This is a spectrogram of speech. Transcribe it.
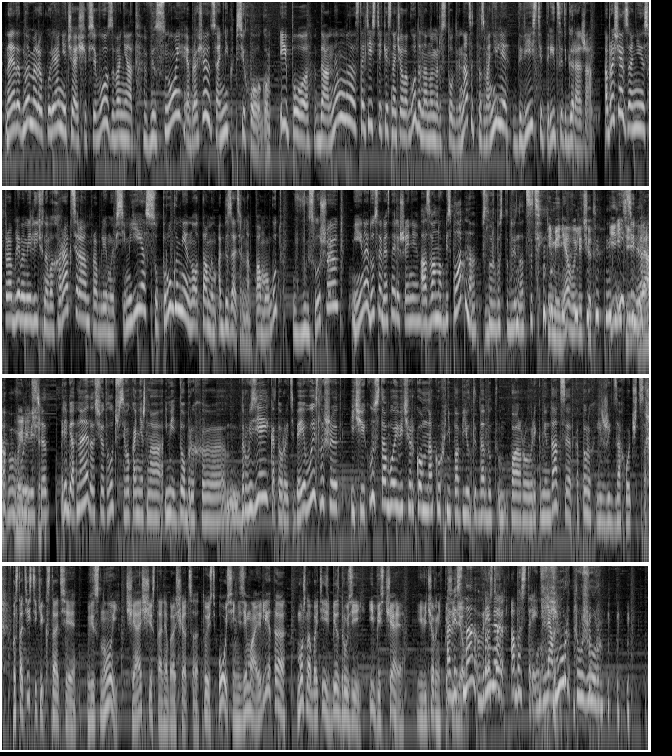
На этот номер куряне чаще всего звонят весной и обращаются они к психологу. И по данным статистики с начала года на номер 112 позвонили 230 горожан. Обращаются они с проблемами личного характера, проблемы в семье, с супругами, но там им обязательно помогут, выслушают и найдут совместное решение. А звонок бесплатно в службу 112? И меня вылечат, и, И тебя тебя вылечат. Ребят, на этот счет лучше всего, конечно, иметь добрых э, друзей, которые тебя и выслушают, и чайку с тобой вечерком на кухне попьют и дадут пару рекомендаций, от которых и жить захочется. По статистике, кстати, весной чаще стали обращаться. То есть осень, зима и лето можно обойтись без друзей и без чая и вечерних А посиделок. весна – время Просто обострение. для мур тужур.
